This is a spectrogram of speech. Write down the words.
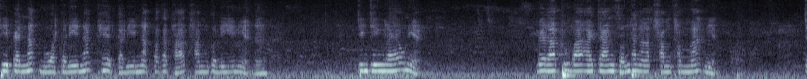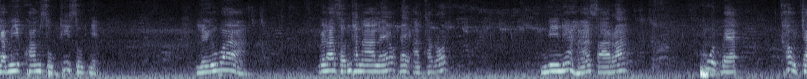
ที่เป็นนักบวชก็ดี นักเทศก็ดี นักประกถาธรรมก็ดีเนี่ยนะ จริง ๆแล้วเนี่ย เวลาครูบาอาจารย์สนทนาธรรมธรรมะเนี่ย จะมีความสุขที่สุดเนี่ย หรือว่าเวลาสนทนาแล้วได้อัธรสมีเนื้อหาสาระ พูดแบบเข้าใจ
